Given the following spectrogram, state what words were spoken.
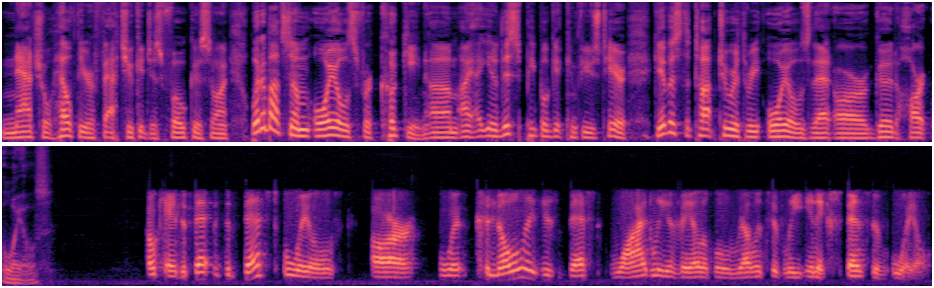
natural, healthier fats you could just focus on. What about some oils for cooking? Um, I you know this people get confused here. Give us the top two or three oils that are good heart oils. Okay, the be- the best oils are canola is best widely available, relatively inexpensive oil.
